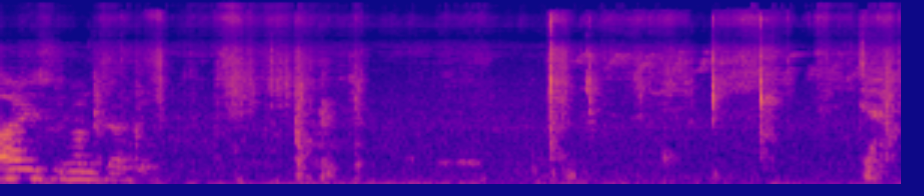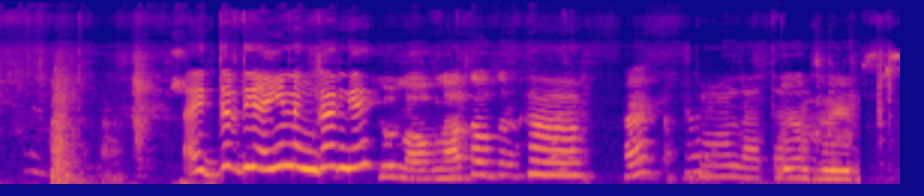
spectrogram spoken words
ਆਈ ਸੁਗੰਧ ਕਰ ਇੱਧਰ ਦੀ ਆਈ ਨੰਗਾਂਗੇ ਤੂੰ ਲੌਗ ਲਾਤਾ ਉਧਰ ਹਾਂ ਹੈ ਹਾਂ ਲਾਤਾ ਯਾਰ ਗਰੀਬ ਛੇ ਘੰਟੇ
